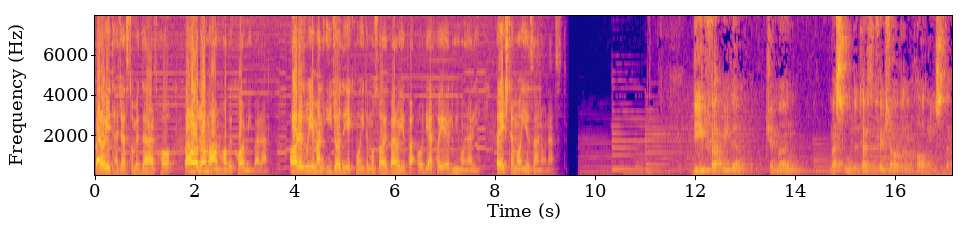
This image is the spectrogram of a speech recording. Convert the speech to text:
برای تجسم دردها و آلام آنها به کار می‌برم. آرزوی من ایجاد یک محیط مساعد برای فعالیت های علمی هنری و اجتماعی زنان است. دیر فهمیدم که من مسئول طرز فکر آدم ها نیستم.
